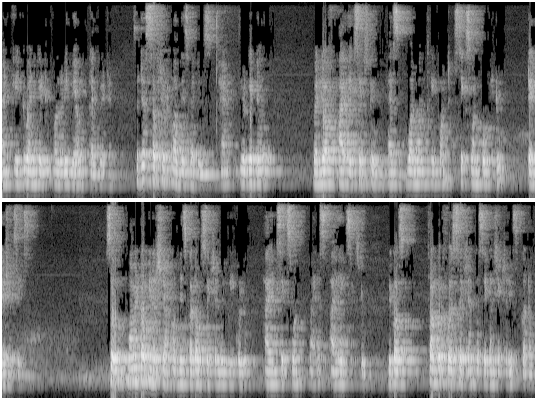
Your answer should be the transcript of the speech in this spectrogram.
and a2 and k2 already we have calculated. So just substitute all these values and you will get the value of Ixx2 as 113.614 into 10 raised to 6. So moment of inertia of this cutout section will be equal to Ixx1 minus Ixx2 because from the first section the second section is cut out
